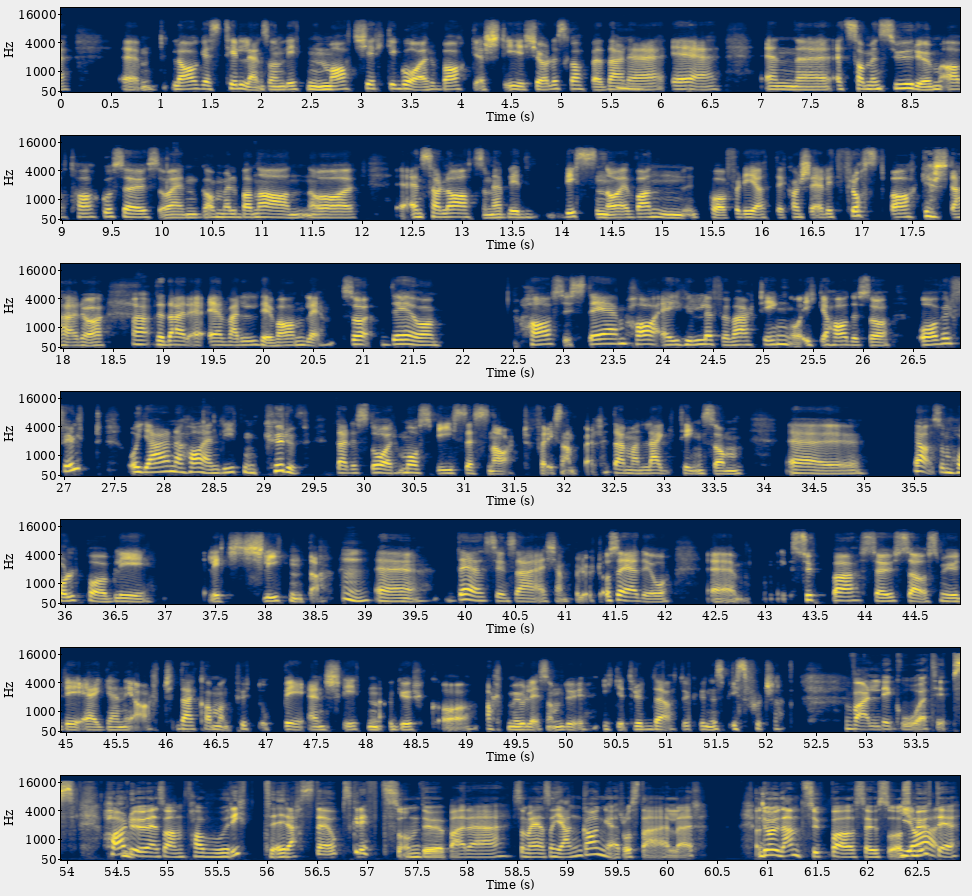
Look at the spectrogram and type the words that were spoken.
eh, lages til en sånn liten matkirkegård bakerst i kjøleskapet, der mm. det er en, et sammensurium av tacosaus og en gammel banan og en salat som er blitt vissen og er vann på fordi at det kanskje er litt frost bakerst der, og ja. det der er, er, veldig vanlig. Så det å ha system, ha ei hylle for hver ting, og ikke ha det så overfylt, og gjerne ha en liten kurv der det står 'må spise snart', f.eks., der man legger ting som eh, ja, som holder på å bli litt slitent, da. Mm. Eh, det syns jeg er kjempelurt. Og så er det jo eh, supper, sauser og smoothie er genialt. Der kan man putte oppi en sliten agurk og alt mulig som du ikke trodde at du kunne spise fortsatt. Veldig gode tips. Har du en sånn favorittresteoppskrift som, som er en sånn gjenganger hos deg, eller? Du har jo nevnt suppa, saus og smoothie. Ja,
